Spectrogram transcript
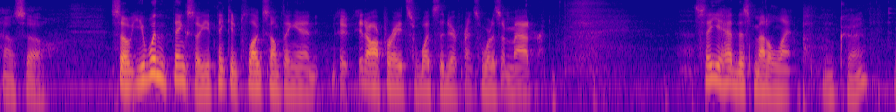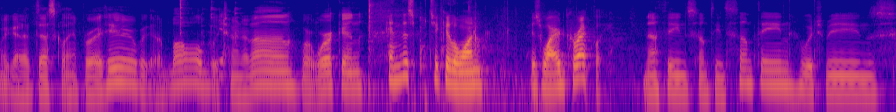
How so? So you wouldn't think so. You'd think you'd plug something in, it, it operates, what's the difference? What does it matter? Say you had this metal lamp, Okay. We got a desk lamp right here. We got a bulb. We turn it on. We're working. and this particular one is wired correctly. Nothing, something, something, which means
